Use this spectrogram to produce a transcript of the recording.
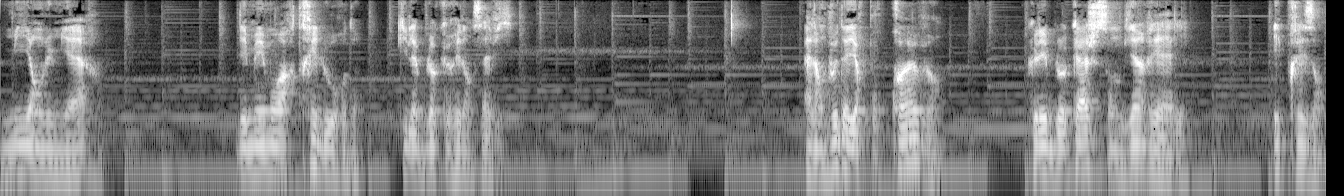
mis en lumière des mémoires très lourdes qui la bloqueraient dans sa vie. Elle en veut d'ailleurs pour preuve que les blocages sont bien réels et présents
